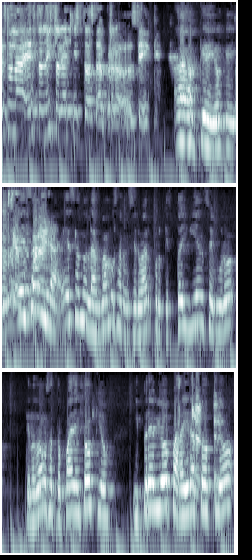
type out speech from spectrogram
es una, es una historia chistosa, pero sí. Ah, ok, ok. Esa, mira, esa nos las vamos a reservar porque estoy bien seguro que nos vamos a topar en Tokio. Y previo, para ir a Tokio,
